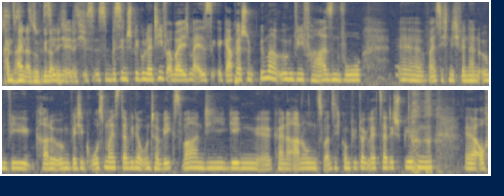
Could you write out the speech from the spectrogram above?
kann sein, also wie gesagt, ich, ich, es ist ein bisschen spekulativ, aber ich meine, es gab ja schon immer irgendwie Phasen, wo äh, weiß ich nicht, wenn dann irgendwie gerade irgendwelche Großmeister wieder unterwegs waren, die gegen, äh, keine Ahnung, 20 Computer gleichzeitig spielten. äh, auch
